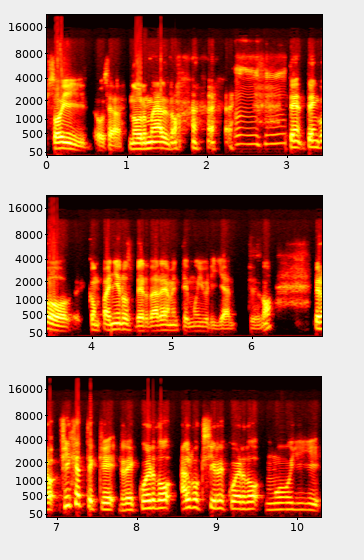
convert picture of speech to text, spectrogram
soy, o sea, normal, ¿no? tengo compañeros verdaderamente muy brillantes, ¿no? Pero fíjate que recuerdo, algo que sí recuerdo muy,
